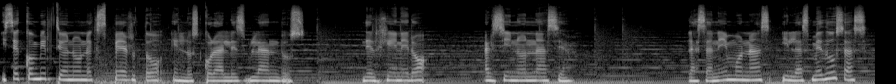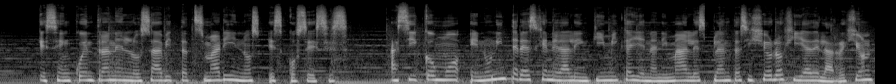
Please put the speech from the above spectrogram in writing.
y se convirtió en un experto en los corales blandos del género Alcinonaceae, las anémonas y las medusas que se encuentran en los hábitats marinos escoceses así como en un interés general en química y en animales, plantas y geología de la región.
